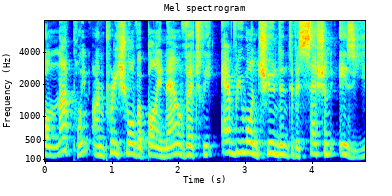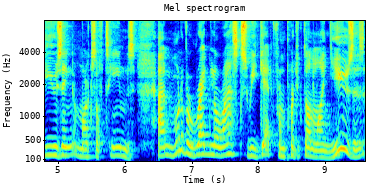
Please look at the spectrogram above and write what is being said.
on that point, I'm pretty sure that by now, virtually everyone tuned into this session is using Microsoft Teams. And one of the regular asks we get from Project Online users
